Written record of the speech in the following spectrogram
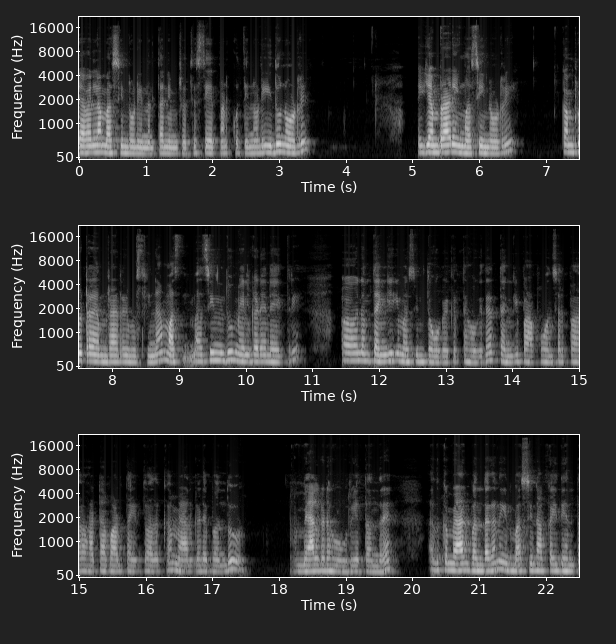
ಯಾವೆಲ್ಲ ಮಸೀನ್ ನೋಡಿನಂತ ನಿಮ್ಮ ಜೊತೆ ಸೇರ್ ಮಾಡ್ಕೊತೀನಿ ನೋಡಿ. ಇದು ನೋಡಿರಿ, ಎಂಬ್ರಾಯ್ಡಿಂಗ್ ಮಸೀನ್ ನೋಡಿರಿ. ಕಂಪ್ಯೂಟರ್ ಎಂಬ್ರಾಯ್ಡ್ರಿ ಮಸೀನ ಮಸ್ ಮಸೀನ್ ಇದು ಮೇಲ್ಗಡೆನೇ ಐತ್ರಿ. ನಮ್ಮ ತಂಗಿಗೆ ಮಸೀನ್ ತೊಗೋಬೇಕಂತ ಹೋಗಿದೆ. ತಂಗಿ ಪಾಪು ಒಂದು ಸ್ವಲ್ಪ ಹಠ ಮಾಡ್ತಾ ಇತ್ತು, ಅದಕ್ಕೆ ಮೇಲ್ಗಡೆ ಬಂದು, ಮೇಲ್ಗಡೆ ಹೋಗ್ರಿ ಅಂತಂದರೆ ಅದಕ್ಕೆ ಮ್ಯಾಗ ಬಂದಾಗ ಇದು ಮಷಿನ್ ಅಕ್ಕ ಇದು ಎಂಥ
